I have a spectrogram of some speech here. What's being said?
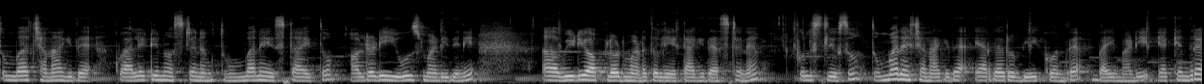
ತುಂಬ ಚೆನ್ನಾಗಿದೆ. ಕ್ವಾಲಿಟಿನೂ ಅಷ್ಟೇ. ನಂಗೆ ತುಂಬಾ ಇಷ್ಟ ಆಯಿತು. ಆಲ್ರೆಡಿ ಯೂಸ್ ಮಾಡಿದ್ದೀನಿ. ವಿಡಿಯೋ ಅಪ್ಲೋಡ್ ಮಾಡೋದು ಲೇಟಾಗಿದೆ ಅಷ್ಟೇ ಫುಲ್ ಸ್ಲೀವ್ಸು ತುಂಬಾ ಚೆನ್ನಾಗಿದೆ. ಯಾರಿಗಾದ್ರೂ ಬೇಕು ಅಂದರೆ ಬೈ ಮಾಡಿ. ಯಾಕೆಂದರೆ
